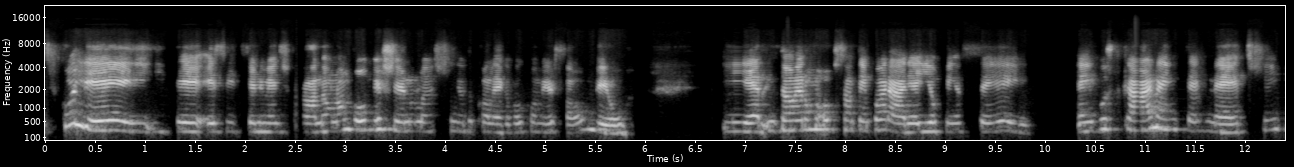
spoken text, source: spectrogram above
escolher e ter esse discernimento de falar, não, não vou mexer no lanchinho do colega, vou comer só o meu. E era, então, era uma opção temporária. E eu pensei em buscar na internet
